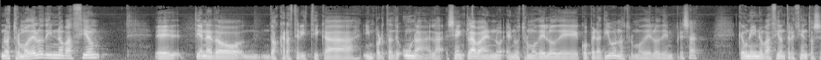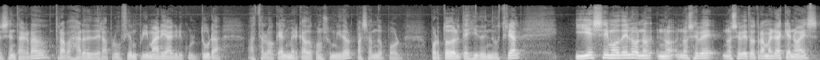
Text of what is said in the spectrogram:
nuestro modelo de innovación eh, tiene dos, características importantes. Una, se enclava en, nuestro modelo de cooperativo, en nuestro modelo de empresa, que es una innovación 360 grados, trabajar desde la producción primaria, agricultura, hasta lo que es el mercado consumidor, pasando por, todo el tejido industrial. Y ese modelo no, se ve, no se ve de otra manera que no es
